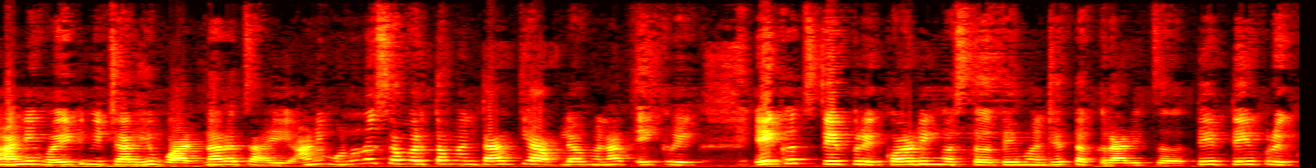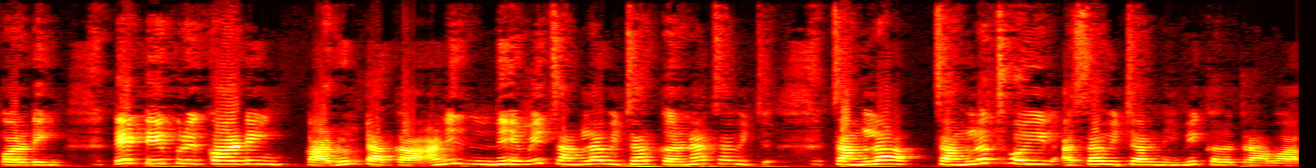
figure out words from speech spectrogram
आणि वाईट विचार हे वाढणारच आहे. आणि म्हणूनच समर्थ म्हणतात की आपल्या मनात एक रे एकच टेप रेकॉर्डिंग असतं ते म्हणजे तक्रारीचं. ते टेप रेकॉर्डिंग ते टेप रेकॉर्डिंग काढून टाका आणि नेहमी चांगला विचार करण्याचा विचार चांगला चांगलंच होईल असा विचार नेहमी करत राहावा.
